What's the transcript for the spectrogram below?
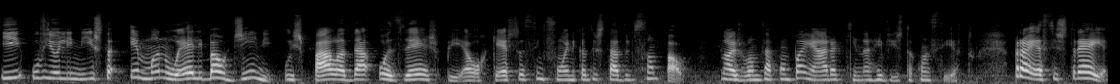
e o violinista Emanuele Baldini, o espala da OSESP, a Orquestra Sinfônica do Estado de São Paulo nós vamos acompanhar aqui na revista Concerto. Para essa estreia,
